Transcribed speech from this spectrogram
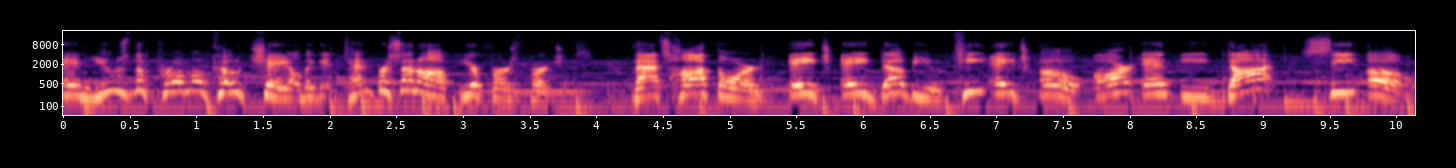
and use the promo code CHAEL to get 10% off your first purchase. That's Hawthorne, H A W T H O R N E dot C O.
